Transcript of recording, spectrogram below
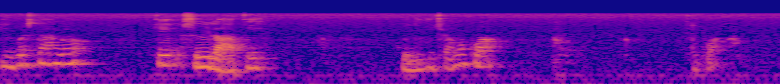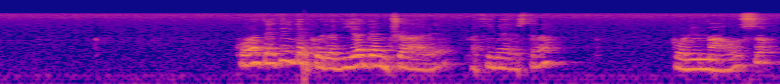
in quest'angolo e sui lati, quindi diciamo qua e qua. Qua la tecnica è quella di agganciare la finestra con il mouse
